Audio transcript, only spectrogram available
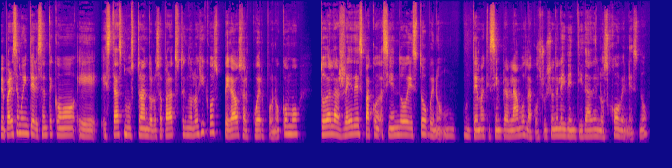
me parece muy interesante cómo eh, estás mostrando los aparatos tecnológicos pegados al cuerpo, ¿no? Cómo todas las redes va haciendo esto, bueno, un, tema que siempre hablamos, la construcción de la identidad en los jóvenes, ¿no?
